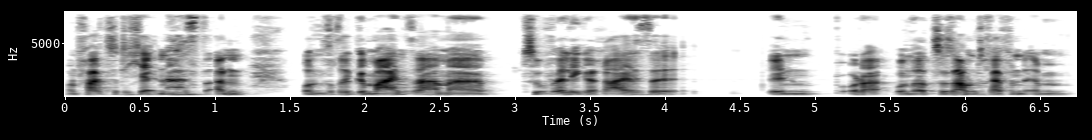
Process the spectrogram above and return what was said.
und falls du dich erinnerst an unsere gemeinsame zufällige Reise in oder unser Zusammentreffen im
